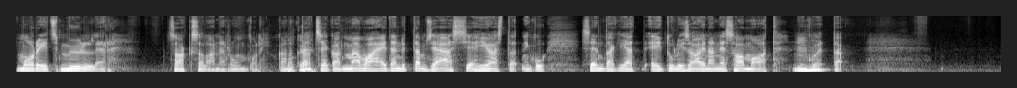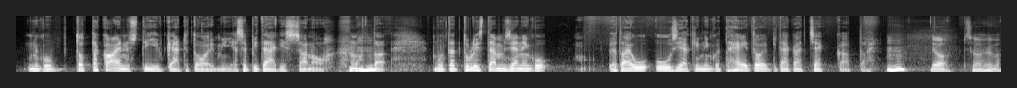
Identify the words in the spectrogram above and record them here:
Moritz Müller, saksalainen rumpali. Kannattaa okay. tsekata. Mä vaan heitän nyt tämmöisiä S hihasta niin kuin sen takia, että ei tulisi aina ne samat, mm-hmm. niin kuin, että niin kuin, totta kai nyt Steve Gadd toimii ja se pitääkin sanoa, mm-hmm. mutta, mutta tulisi tämmöisiä niin kuin, jotain u- uusiakin, niin kuin, että hei toi pitää käydä tsekkaa tai. Mm-hmm. Joo, se on hyvä.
